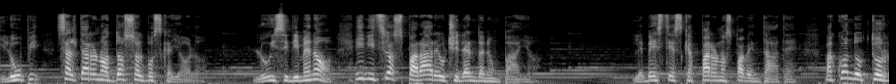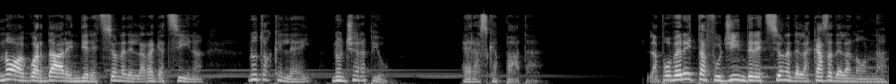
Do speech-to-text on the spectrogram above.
I lupi saltarono addosso al boscaiolo. Lui si dimenò e iniziò a sparare uccidendone un paio. Le bestie scapparono spaventate, ma quando tornò a guardare in direzione della ragazzina, notò che lei non c'era più. Era scappata. La poveretta fuggì in direzione della casa della nonna,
